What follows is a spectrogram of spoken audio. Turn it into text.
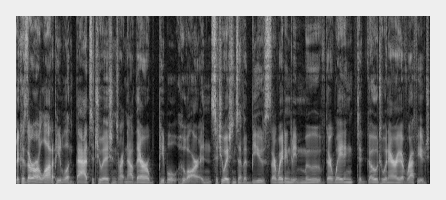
Because there are a lot of people in bad situations right now. There are people who are in situations of abuse. They're waiting to be moved, they're waiting to go to an area of refuge.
